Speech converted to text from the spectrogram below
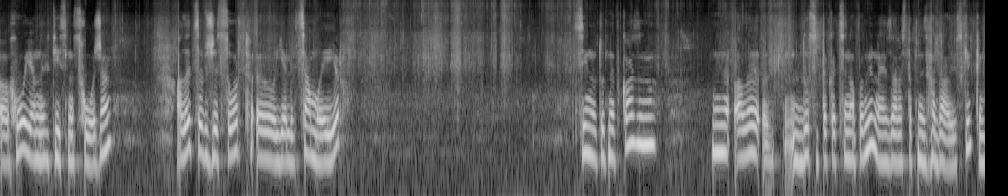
Е, Хвоя в них дійсно схожа, але це вже сорт е, ялівця Мейер. Ціну тут не вказано, ну, але е, досить така ціна помірна, я зараз так не згадаю, скільки.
